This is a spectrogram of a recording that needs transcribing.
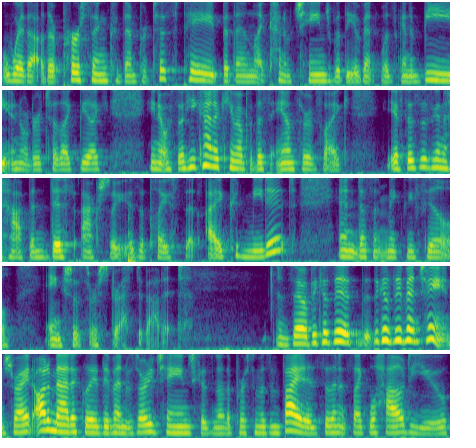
where that other person could then participate but then like kind of change what the event was going to be in order to like be like you know so he kind of came up with this answer of like if this is going to happen this actually is a place that i could meet it and it doesn't make me feel anxious or stressed about it And so because it because the event changed, right? Automatically the event was already changed because another person was invited. So then it's like, well, how do you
